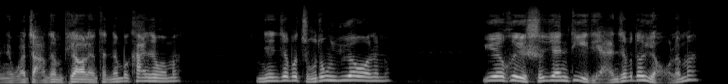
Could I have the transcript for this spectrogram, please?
那我长这么漂亮，她能不看上我吗？你看这不主动约我了吗？约会时间地点这不都有了吗？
